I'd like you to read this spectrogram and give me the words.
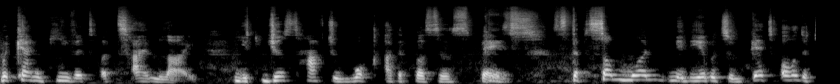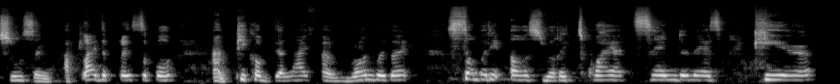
We can't give it a timeline. You just have to walk at the person's pace. That someone may be able to get all the tools and apply the principle and pick up their life and run with it. Somebody else will require tenderness, care,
